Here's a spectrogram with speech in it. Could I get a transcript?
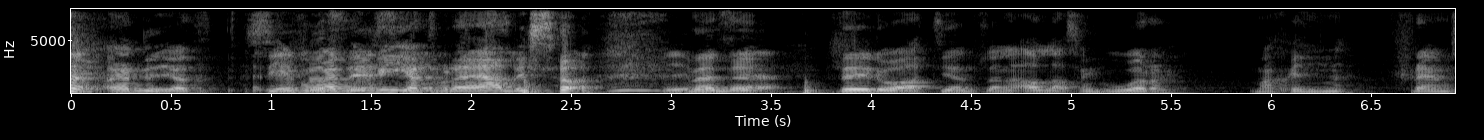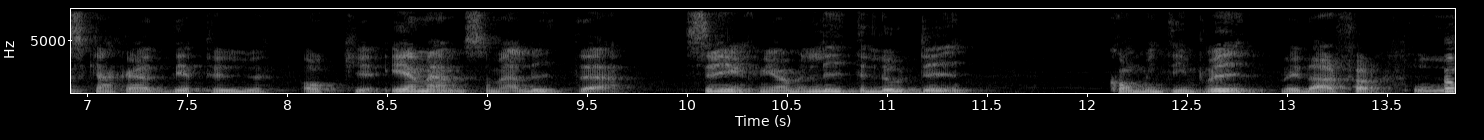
jag jag ser på att ni vet vad det är liksom. Men eh, det är då att egentligen alla som går maskin, främst kanske DPU och EMM som är lite civilingenjör men lite luddig i, kom inte in på I. Det är därför. wow!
